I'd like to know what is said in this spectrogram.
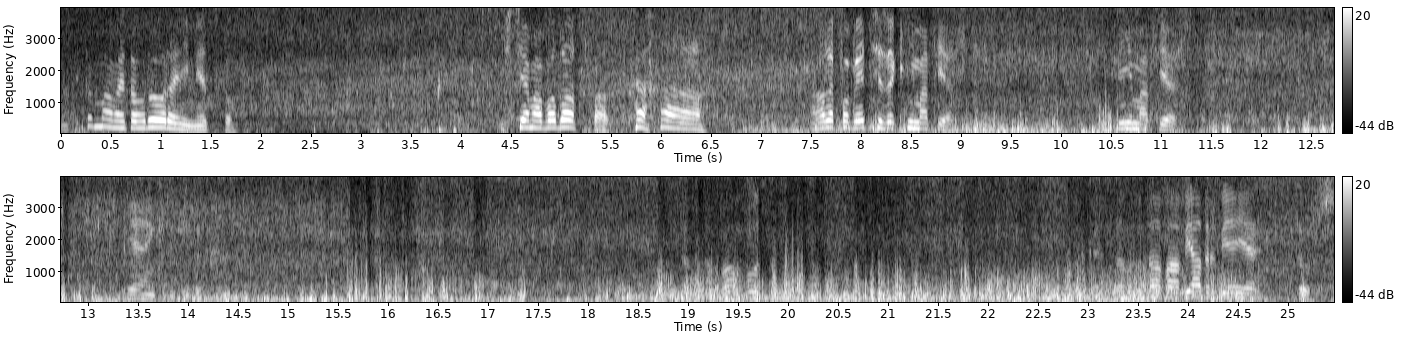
No i tu mamy tą rurę niemiecką. I ściema wodospad. Ale powiedzcie, że klimat jest. Klimat jest. Piękny widok. Jest zabudowa, wiatr wieje. Cóż,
